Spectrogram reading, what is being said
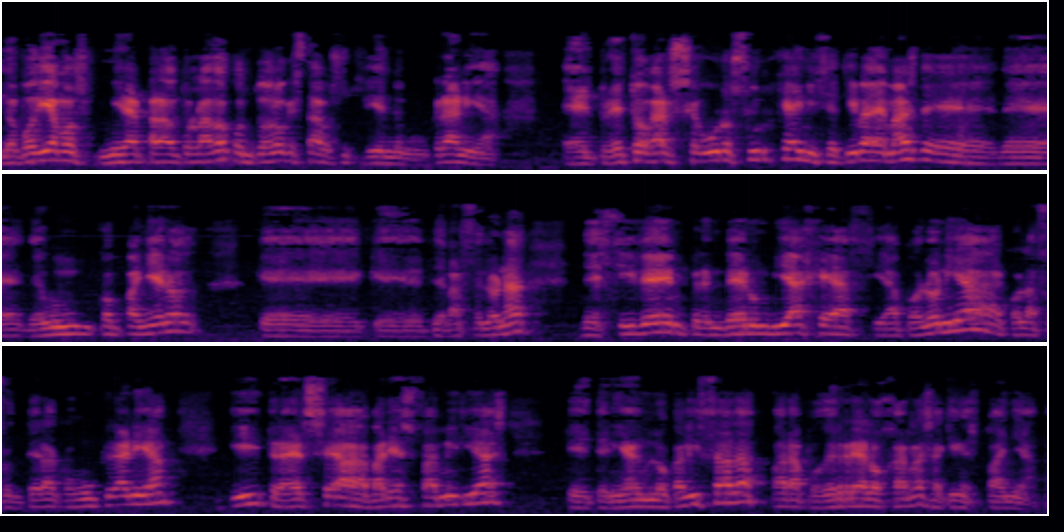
no podíamos mirar para otro lado con todo lo que estaba sucediendo en Ucrania. El proyecto Hogar Seguro surge a iniciativa además de, un compañero que, de Barcelona decide emprender un viaje hacia Polonia con la frontera con Ucrania y traerse a varias familias que tenían localizadas para poder realojarlas aquí en España.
